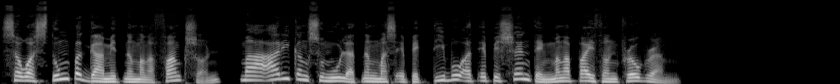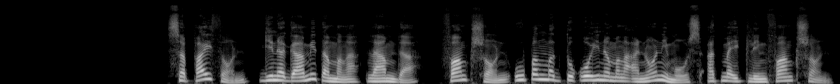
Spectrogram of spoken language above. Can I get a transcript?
Sa wastong paggamit ng mga function, maaari kang sumulat ng mas epektibo at epesyenteng mga Python program. Sa Python, ginagamit ang mga lambda function upang magtukoy ng mga anonymous at maikling function.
